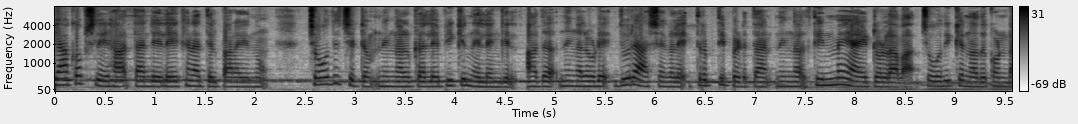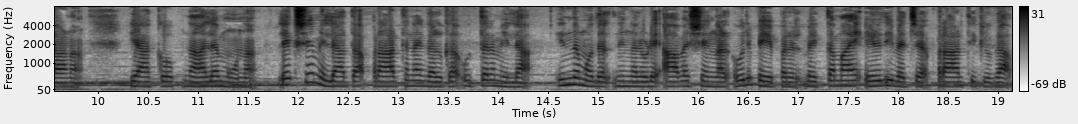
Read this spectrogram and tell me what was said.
യാക്കോബ് ശ്ലീഹ തന്റെ ലേഖനത്തിൽ പറയുന്നു ചോദിച്ചിട്ടും നിങ്ങൾക്ക് ലഭിക്കുന്നില്ലെങ്കിൽ അത് നിങ്ങളുടെ ദുരാശകളെ തൃപ്തിപ്പെടുത്താൻ നിങ്ങൾ തിന്മയായിട്ടുള്ളവ ചോദിക്കുന്നത് കൊണ്ടാണ്. യാക്കോബ് നാല് മൂന്ന് ലക്ഷ്യമില്ലാത്ത പ്രാർത്ഥനകൾക്ക് ഉത്തരമില്ല. ഇന്നു മുതൽ നിങ്ങളുടെ ആവശ്യങ്ങൾ ഒരു പേപ്പറിൽ വ്യക്തമായി എഴുതി വെച്ച് പ്രാർത്ഥിക്കുക.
